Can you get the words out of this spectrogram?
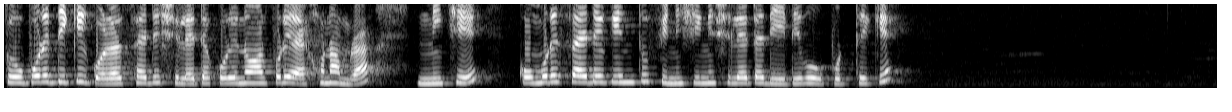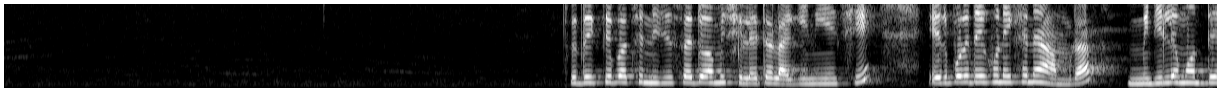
তো উপরের দিকে গলার সাইডে সেলাইটা করে নেওয়ার পরে এখন আমরা নিচে কোমরের সাইডেও কিন্তু ফিনিশিংয়ের সেলাইটা দিয়ে দেবো উপর থেকে। তো দেখতে পাচ্ছেন, নিজের সাইডেও আমি সেলাইটা লাগিয়ে নিয়েছি। এরপরে দেখুন এখানে আমরা মিডিলের মধ্যে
